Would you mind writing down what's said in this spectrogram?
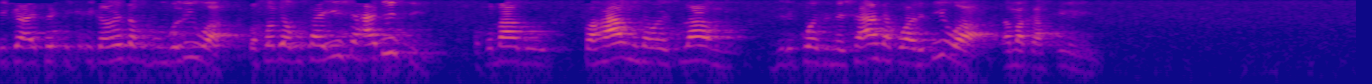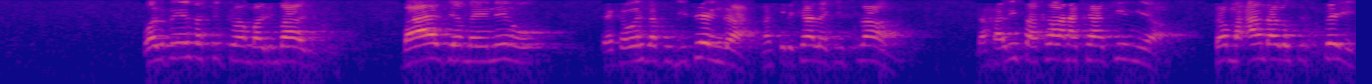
ikaweza ika, ika, ika kuvumbuliwa kwa sababu ya kusahihisha hadithi kwa sababu fahamu za waislamu zilikuwa zimeshaanza kuharibiwa na makafiri. Walipenyeza fikra mbalimbali baadhi ya maeneo yakaweza kujitenga na serikali ya Kiislamu. Na khalifa akawa anakaa kimya kama Andalus Spain.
